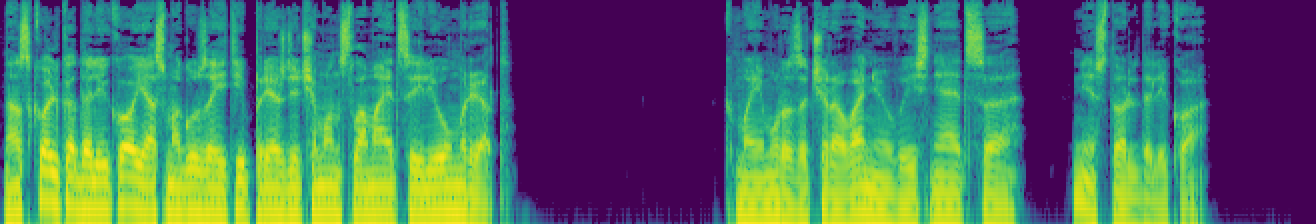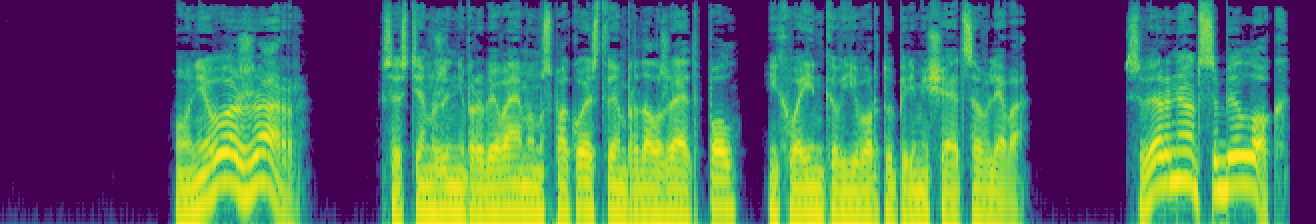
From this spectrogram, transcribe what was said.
Насколько далеко я смогу зайти, прежде чем он сломается или умрет? К моему разочарованию выясняется не столь далеко. «У него жар!» Все с тем же непробиваемым спокойствием продолжает Пол, и хвоинка в его рту перемещается влево. Свернется белок.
